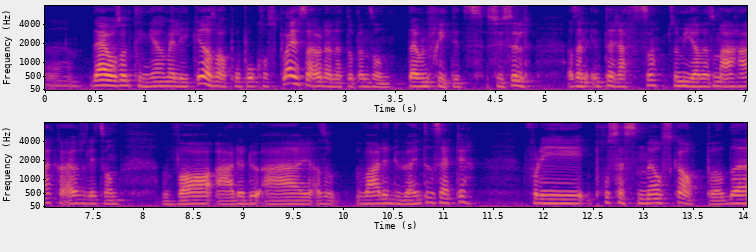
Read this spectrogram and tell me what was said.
Eh, Det er jo også en ting jeg liker. altså Apropos cosplay, så er jo det nettopp en sånn Det er jo en fritidssyssel. Altså en interesse. Så mye av det som er her, er jo litt sånn Hva er det du er Altså, hva er det du er interessert i? Fordi prosessen med å skape det,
